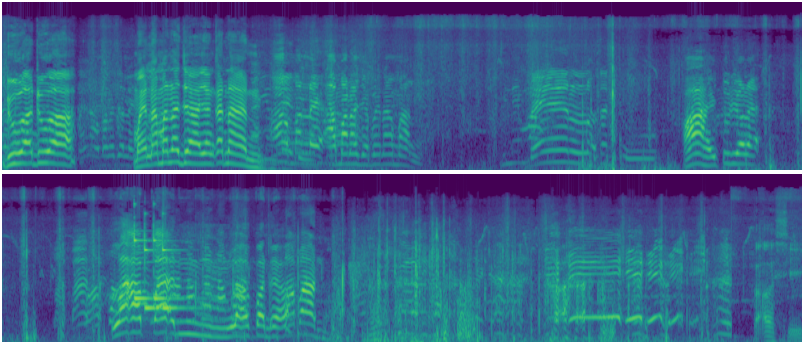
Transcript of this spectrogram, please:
Dua, dua. Main aman aja yang kanan. Aman le, aman aja main aman. Belok tadi tuh. Ah, itu dia le. Lapan. Lapan ya. Lapan. Osi.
